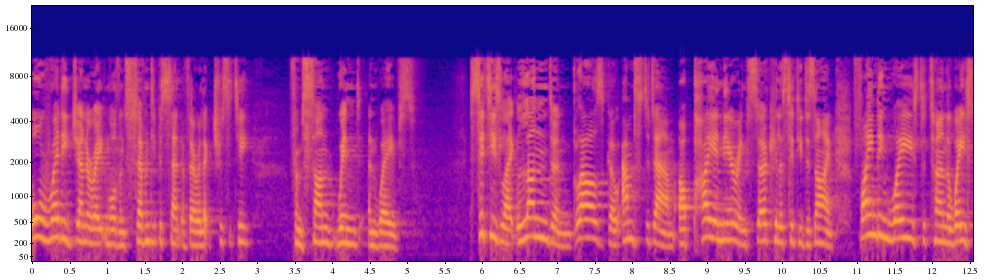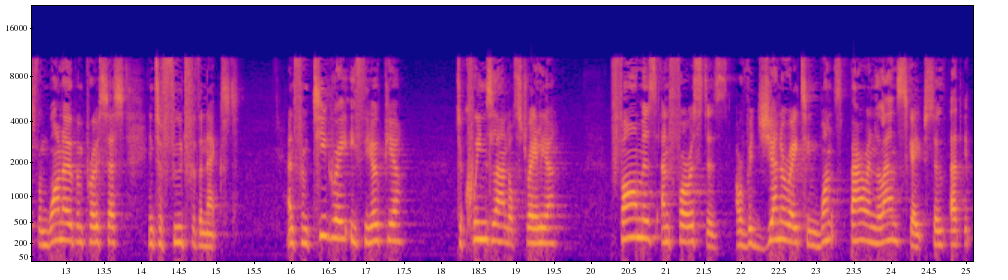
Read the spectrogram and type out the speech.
already generate more than 70% of their electricity from sun, wind, and waves. Cities like London, Glasgow, Amsterdam are pioneering circular city design, finding ways to turn the waste from one urban process into food for the next. And from Tigray, Ethiopia, to Queensland, Australia, farmers and foresters are regenerating once barren landscapes so that it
